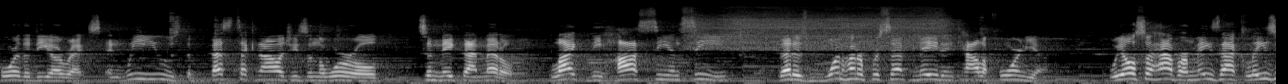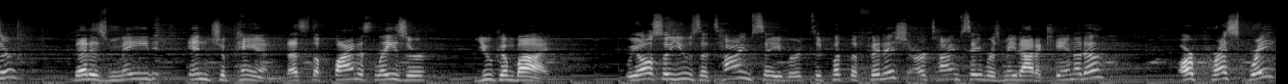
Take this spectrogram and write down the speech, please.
for the DRX, and we use the best technologies in the world to make that metal, like the Haas CNC that is 100% made in California. We also have our Mazak laser that is made in Japan. That's the finest laser you can buy. We also use a time saver to put the finish. Our time saver is made out of Canada. Our press brake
